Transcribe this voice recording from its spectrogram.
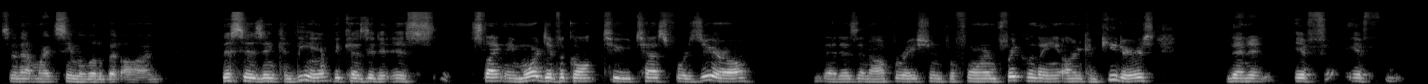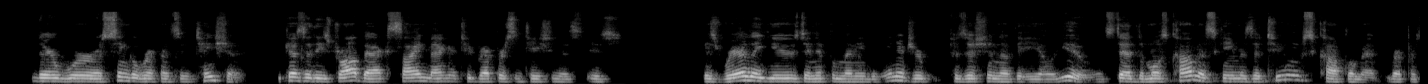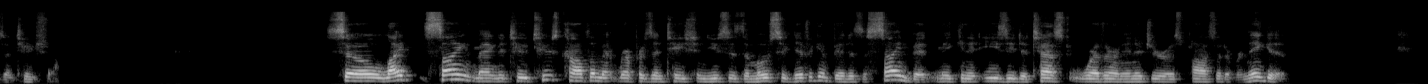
So that might seem a little bit odd. This is inconvenient because it is slightly more difficult to test for zero, that is an operation performed frequently on computers, than it, if, if there were a single representation. Because of these drawbacks, sign magnitude representation is, is, is rarely used in implementing the integer position of the ALU. Instead, the most common scheme is a two's complement representation. So like sign magnitude, two's complement representation uses the most significant bit as a sign bit, making it easy to test whether an integer is positive or negative.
